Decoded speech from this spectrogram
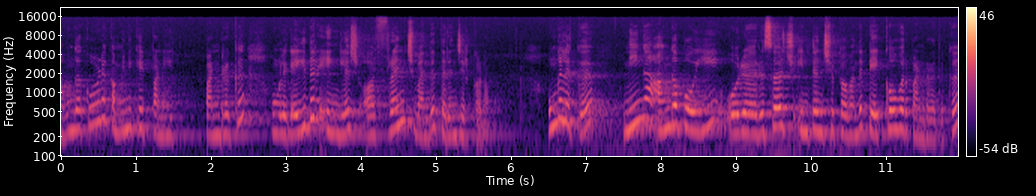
அவங்க கூட கம்யூனிகேட் பண்ணி பண்ணுறக்கு உங்களுக்கு எய்தர் இங்கிலீஷ் ஆர் ஃப்ரெஞ்ச் வந்து தெரிஞ்சிருக்கணும். உங்களுக்கு நீங்கள் அங்கே போய் ஒரு ரிசர்ச் இன்டர்ன்ஷிப்பை வந்து டேக் ஓவர் பண்ணுறதுக்கு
